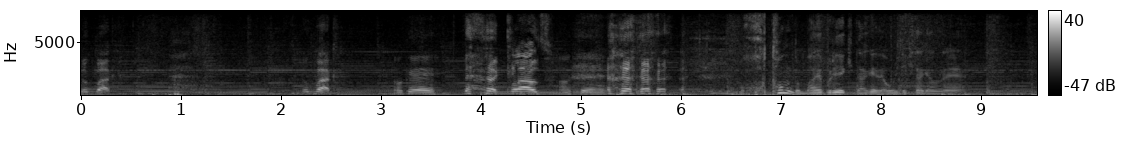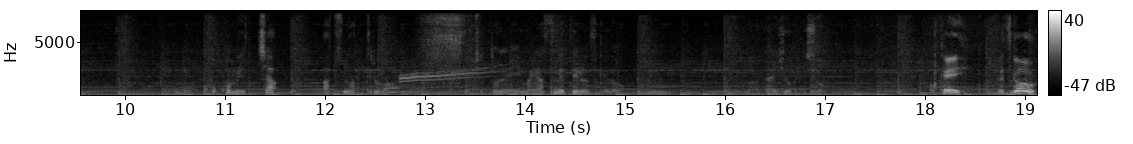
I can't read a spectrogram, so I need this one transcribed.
Look back. Look back. OK Clouds. OK ほとんど前ブレーキだけで降りてきたけどねもうここめっちゃ熱なってるわ。ちょっとね今休めてるんですけど。うん。まあ大丈夫でしょう。OK Let's go.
